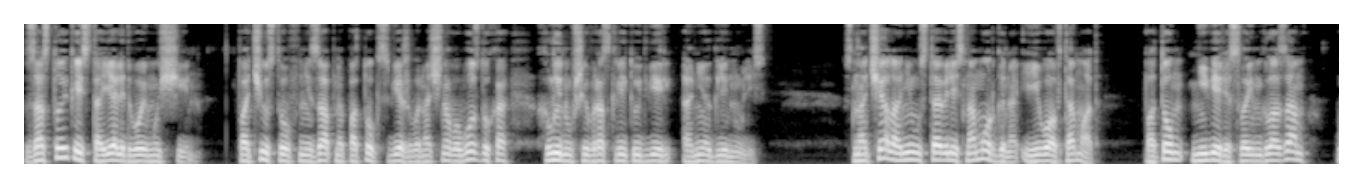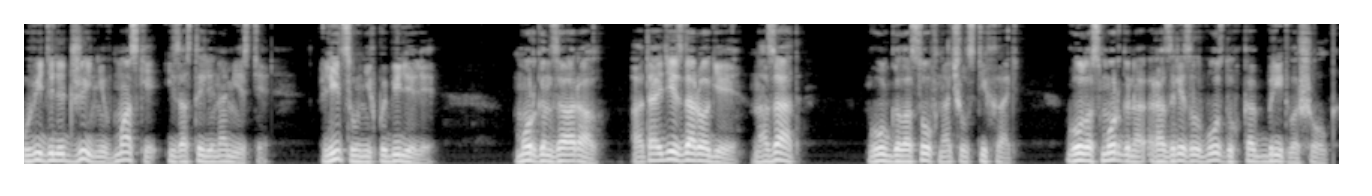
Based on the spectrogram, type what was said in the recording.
За стойкой стояли двое мужчин. Почувствовав внезапно поток свежего ночного воздуха, хлынувший в раскрытую дверь, они оглянулись. Сначала они уставились на Моргана и его автомат. Потом, не веря своим глазам, увидели Джинни в маске и застыли на месте. Лица у них побелели. Морган заорал. «Отойди с дороги! Назад!» Гул голосов начал стихать. Голос Моргана разрезал воздух, как бритва шелк.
